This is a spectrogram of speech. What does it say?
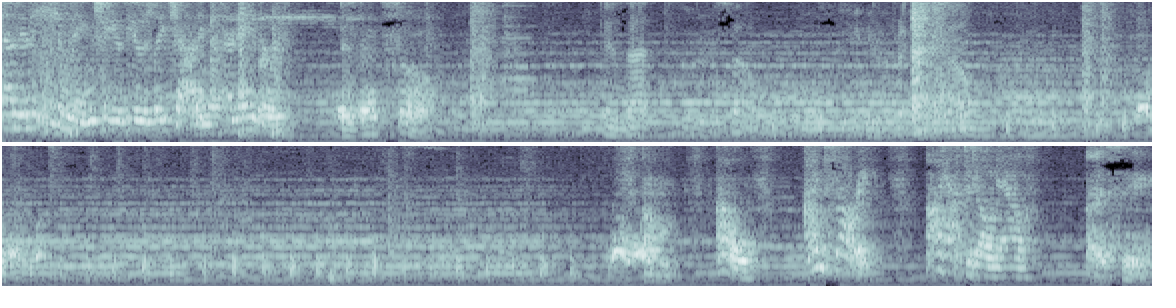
And in the evening, she is usually chatting with her neighbors. Is that so? Is that so? Let's see here. Prick yourself. Um, Oh, I'm sorry. I have to go now. I see.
